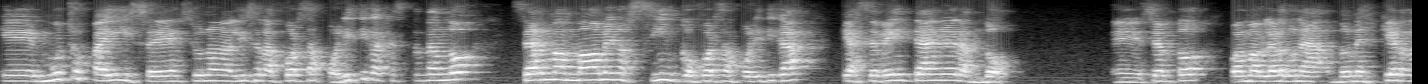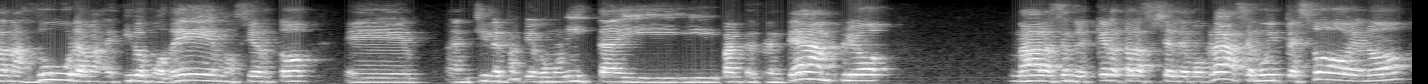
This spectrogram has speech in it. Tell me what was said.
que en muchos países, si uno analiza las fuerzas políticas que se están dando, se arman más o menos cinco fuerzas políticas que hace 20 años eran dos. Eh, ¿Cierto? Podemos hablar de una, de una izquierda más dura, más estilo Podemos, ¿cierto? Eh, en Chile el Partido Comunista y, parte del Frente Amplio. Más a la centro izquierda está la socialdemocracia, muy PSOE, ¿no?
